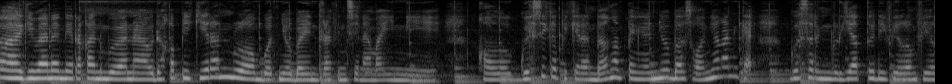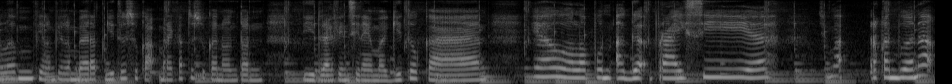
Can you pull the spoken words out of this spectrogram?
Wah, gimana nih rekan Buana? Udah kepikiran belum buat nyobain drive-in cinema ini? Kalau gue sih kepikiran banget pengen nyoba soalnya kan kayak gue sering lihat tuh di film-film, film-film barat gitu suka mereka tuh suka nonton di drive-in cinema gitu kan. Ya walaupun agak pricey ya. Cuma rekan buana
